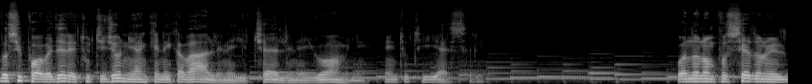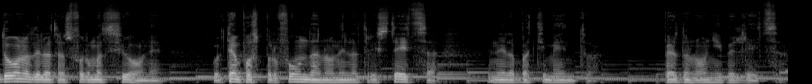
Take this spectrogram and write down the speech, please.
Lo si può vedere tutti i giorni anche nei cavalli, negli uccelli, negli uomini e in tutti gli esseri quando non possiedono il dono della trasformazione, col tempo sprofondano nella tristezza e nell'abbattimento, perdono ogni bellezza.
